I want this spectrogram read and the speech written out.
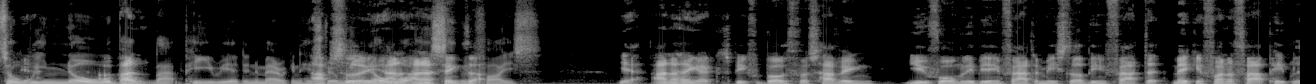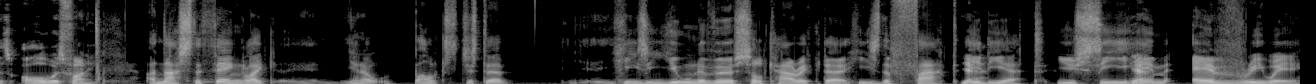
So Yeah. we know And- about that period in American history. Absolutely. And we know And- what and I think that- signifies. Yeah, and I think I can speak for both of us having you formerly being fat and me still being fat. That making fun of fat people is always funny. and that's the thing like you know bulk's just a he's a universal character he's the fat Yeah. idiot you see Yeah. him everywhere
